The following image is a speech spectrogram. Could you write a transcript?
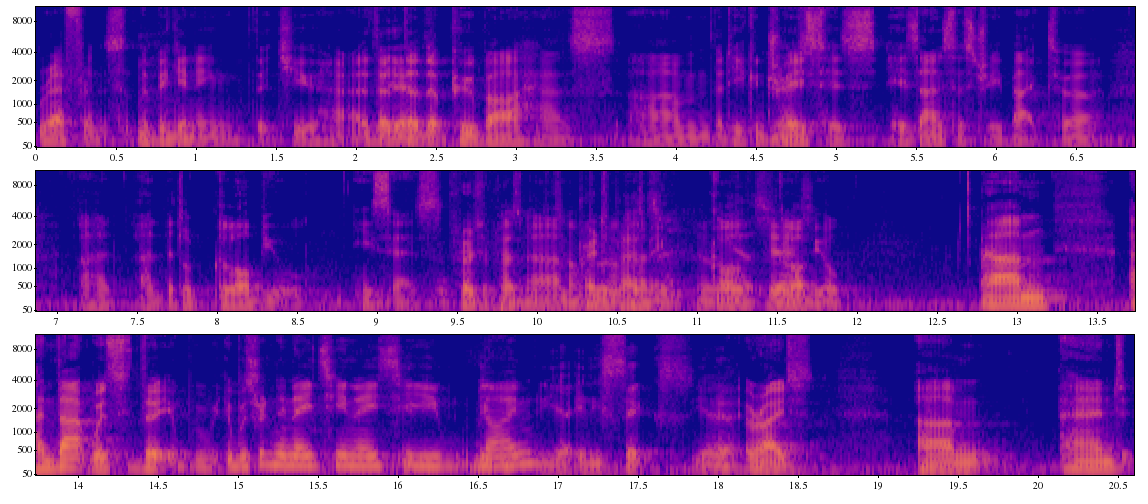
reference at the beginning that you had, that, Yes. that, that Pooh Bah has, um, that he can trace his, his ancestry back to a, a, a little globule, he says. protoplasmic. Um, protoplasmic Protoplasmic, glo- yes. Yes. globule. Um, and that was, the, it was written in 1889? Yeah, eighty six. Yeah. Right. Um, and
